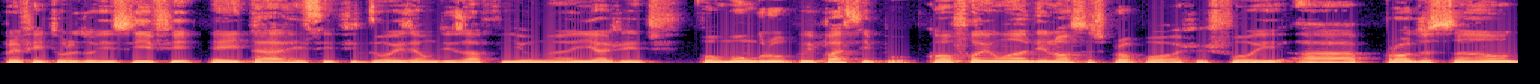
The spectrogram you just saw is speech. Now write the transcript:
Prefeitura do Recife, eita, Recife 2 é um desafio, né? e a gente formou um grupo e participou. Qual foi uma de nossas propostas? Foi a produção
